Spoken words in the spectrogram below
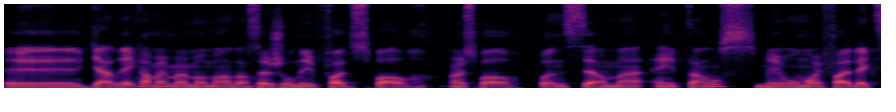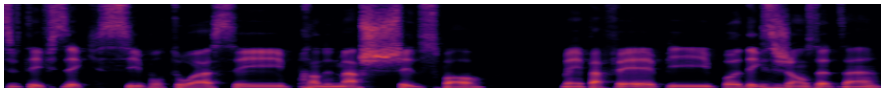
Euh, garderait quand même un moment dans sa journée pour faire du sport. Un sport pas nécessairement intense, mais au moins faire de l'activité physique. Si pour toi, c'est prendre une marche, c'est du sport, ben parfait. Puis pas d'exigence de temps.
